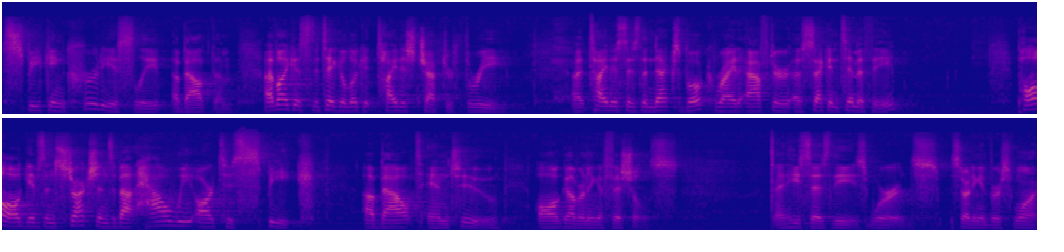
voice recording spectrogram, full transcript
speaking courteously about them. I'd like us to take a look at Titus chapter 3. Uh, Titus is the next book right after uh, 2 Timothy. Paul gives instructions about how we are to speak about and to all governing officials. And he says these words, starting in verse 1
